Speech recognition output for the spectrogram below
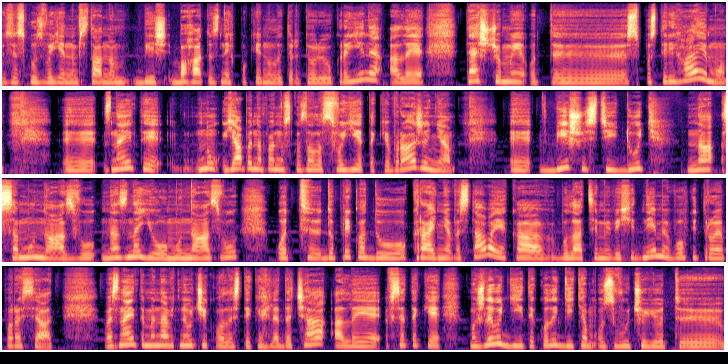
в зв'язку з воєнним станом більш багато з них покинули територію України, але те, що ми от е, спостерігаємо, е, знаєте, ну я би напевно сказала своє таке враження. Е, в більшості йдуть на саму назву, на знайому назву. От, до прикладу, крайня вистава, яка була цими вихідними, Вовк і троє поросят. Ви знаєте, ми навіть не очікували стільки глядача, але все-таки, можливо, діти, коли дітям озвучують, е,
